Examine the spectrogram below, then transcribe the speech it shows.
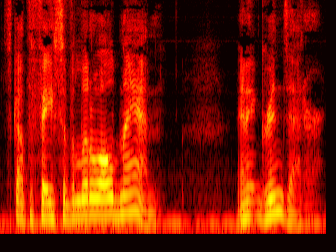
It's got the face of a little old man, and it grins at her.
